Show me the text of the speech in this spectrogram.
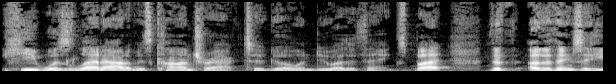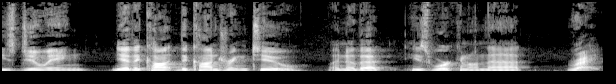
he was let out of his contract to go and do other things. But the th- other things that he's doing, Yeah, the con- the Conjuring 2. I know that he's working on that. right.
